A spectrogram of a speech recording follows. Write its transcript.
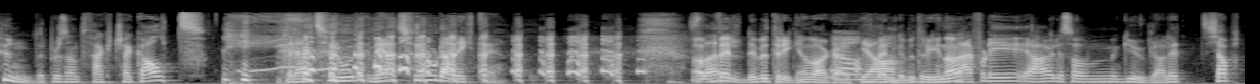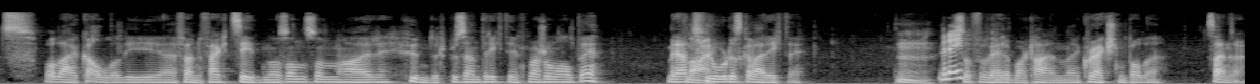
100 fact-sjekka alt, men jeg, tror, men jeg tror det er riktig. Ja, det veldig betryggende da, Kai. Ja. Veldig betryggende. Nei, fordi jeg har liksom googla litt kjapt, og det er jo ikke alle de fun fact-sidene og sånn som har 100% riktig informasjon alltid. Men jeg Nei. tror det skal være riktig. Mm. Så får vi heller bare ta en correction på det seinere.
